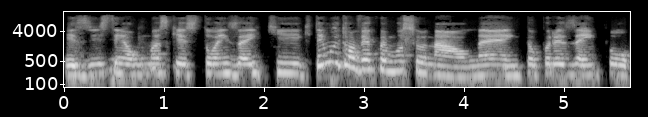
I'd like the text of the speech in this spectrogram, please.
existem algumas questões aí que, que tem muito a ver com o emocional, né? Então, por exemplo,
